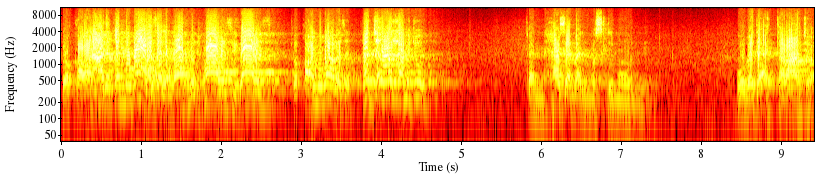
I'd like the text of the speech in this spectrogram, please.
توقعون عادة مبارزة لما يخرج فارس يبارز توقعوا مبارزة. فجأة ولا هجوم فانهزم المسلمون وبدأ التراجع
